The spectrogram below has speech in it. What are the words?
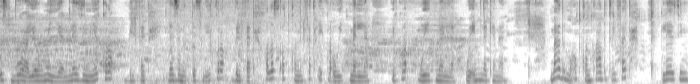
أسبوع يوميا لازم يقرأ بالفتح لازم الطفل يقرأ بالفتح. خلاص أتقن الفتح يقرأ ويتملى يقرأ ويتملى وإملى كمان. بعد ما أتقن قاعدة الفتح لازم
